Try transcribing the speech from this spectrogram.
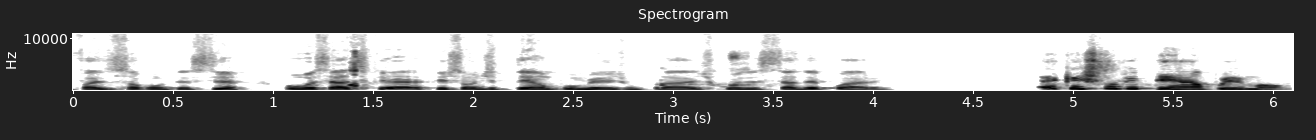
que faz isso acontecer? Ou você acha que é questão de tempo mesmo para as coisas se adequarem? É questão de tempo, irmão.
